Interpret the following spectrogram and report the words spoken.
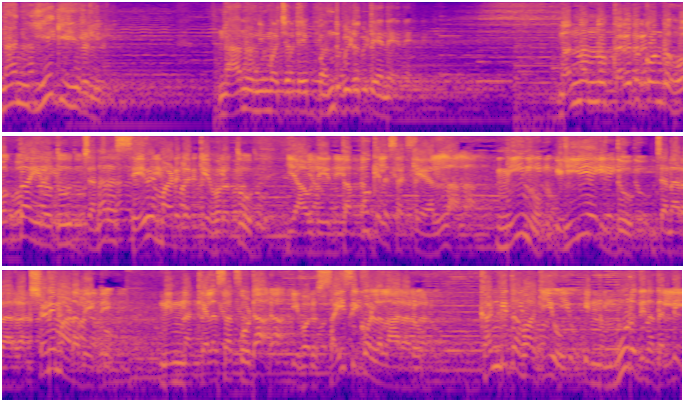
ನಾನು ಹೇಗೆ ಇರಲಿ? ನಾನು ನಿಮ್ಮ ಜೊತೆ ಬಂದು ಬಿಡುತ್ತೇನೆ ನನ್ನನ್ನು ಕರೆದುಕೊಂಡು ಹೋಗ್ತಾ ಇರೋದು ಜನರ ಸೇವೆ ಮಾಡಿದಕ್ಕೆ ಹೊರತು ಯಾವುದೇ ತಪ್ಪು ಕೆಲಸಕ್ಕೆ ಅಲ್ಲ. ನೀನು ಇಲ್ಲಿಯೇ ಇದ್ದು ಜನರ ರಕ್ಷಣೆ ಮಾಡಬೇಕು. ನಿನ್ನ ಕೆಲಸ ಕೂಡ ಇವರು ಸಹಿಸಿಕೊಳ್ಳಲಾರರು. ಖಂಡಿತವಾಗಿಯೂ ಇನ್ನು ಮೂರು ದಿನದಲ್ಲಿ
